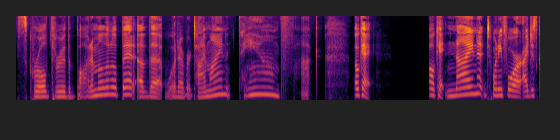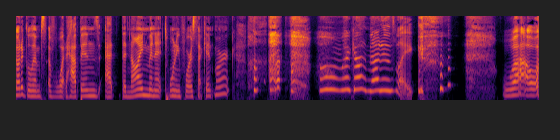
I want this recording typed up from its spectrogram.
scrolled through the bottom a little bit of the whatever timeline. Damn, fuck. Okay. Okay, 924. I just got a glimpse of what happens at the 9 minute 24 second mark. oh my god, that is like wow.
